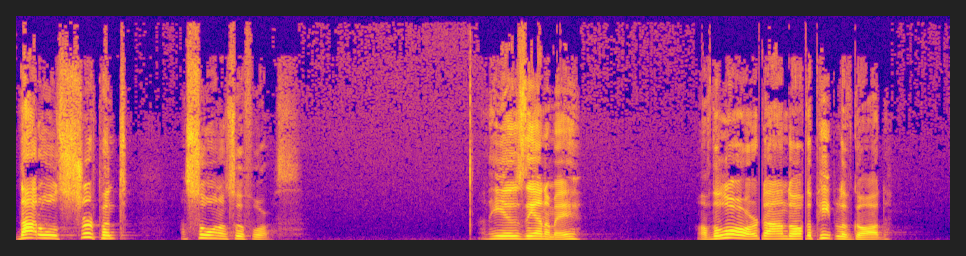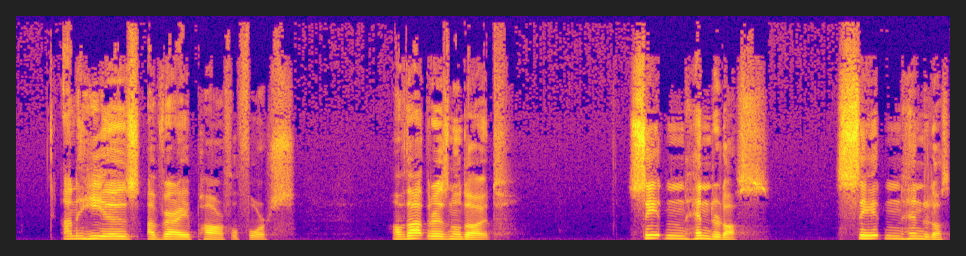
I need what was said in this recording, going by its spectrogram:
that old serpent, and so on and so forth. And he is the enemy of the Lord and of the people of God. And he is a very powerful force. Of that there is no doubt. Satan hindered us. Satan hindered us.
